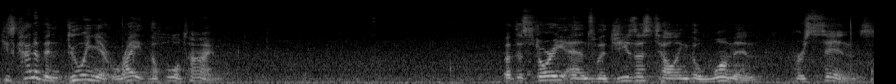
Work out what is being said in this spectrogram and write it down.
he's kind of been doing it right the whole time. But the story ends with Jesus telling the woman her sins,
